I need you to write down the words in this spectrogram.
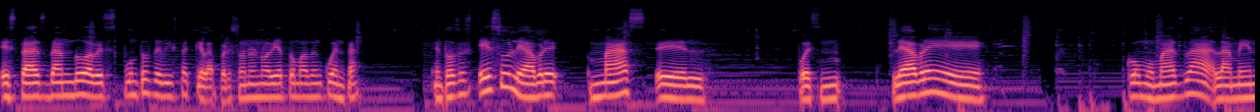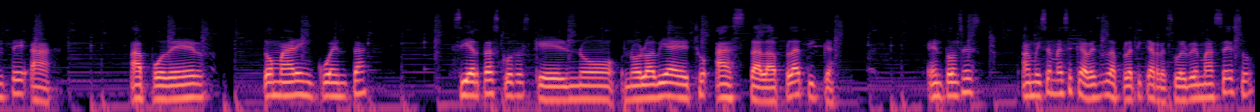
estás dando a veces puntos de vista que la persona no había tomado en cuenta entonces eso le abre más el... Pues le abre como más la, mente a, a, poder tomar en cuenta ciertas cosas que él no, no lo había hecho hasta la plática. Entonces, a mí se me hace que a veces la plática resuelve más eso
